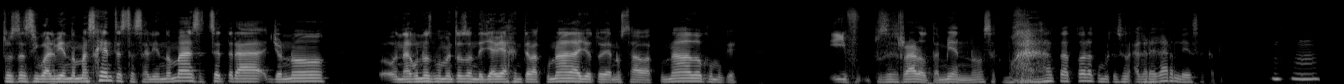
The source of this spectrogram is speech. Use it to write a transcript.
tú estás igual viendo más gente, estás saliendo más, etcétera. Yo no, en algunos momentos donde ya había gente vacunada, yo todavía no estaba vacunado, como que, y pues es raro también, ¿no? O sea, como toda la comunicación, agregarle esa capita. ujú.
